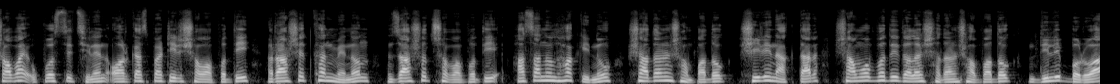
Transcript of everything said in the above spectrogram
সভায় উপস্থিত ছিলেন ওয়ার্কার্স পার্টির সভাপতি রাশেদ খান মেনন, জাসদ সভাপতি হাসানুল হক ইনু, সাধারণ সম্পাদক শিরিন আক্তার, সাম্যবাদী দলের সাধারণ সম্পাদক দিলীপ বড়ুয়া,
